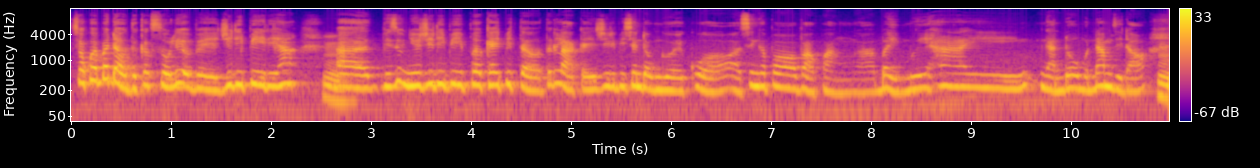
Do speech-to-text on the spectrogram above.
cho quay bắt đầu từ các số liệu về GDP đi ha. Ừ. À, ví dụ như GDP per capita tức là cái GDP trên đầu người của Singapore vào khoảng 72 à, ngàn đô một năm gì đó. Ừ,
